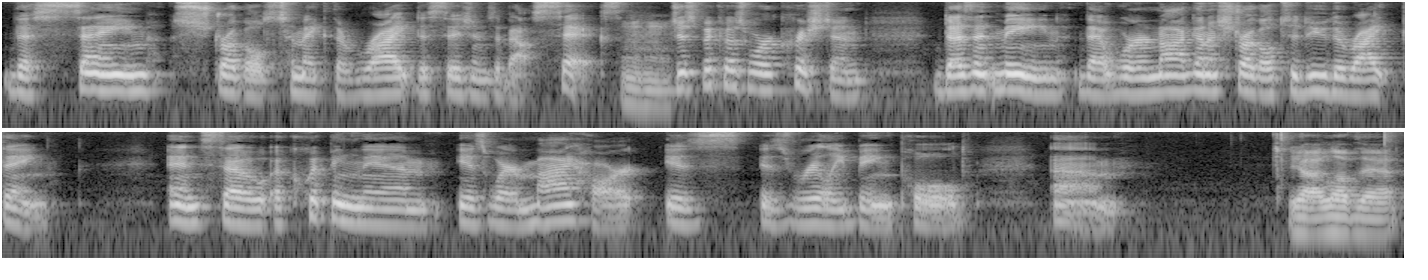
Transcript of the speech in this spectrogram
the same struggles to make the right decisions about sex. Mm-hmm. Just because we're a Christian doesn't mean that we're not going to struggle to do the right thing and so equipping them is where my heart is is really being pulled. Um, yeah i love that.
